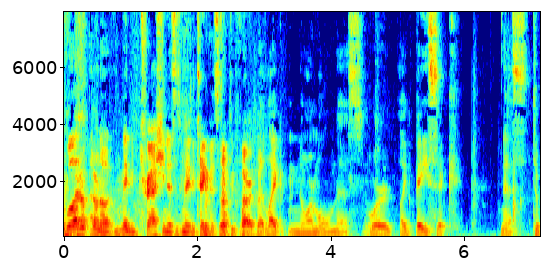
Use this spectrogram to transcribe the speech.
well, I don't, I don't know. Maybe trashiness is maybe taking a step too far, but like normalness or like basicness. To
